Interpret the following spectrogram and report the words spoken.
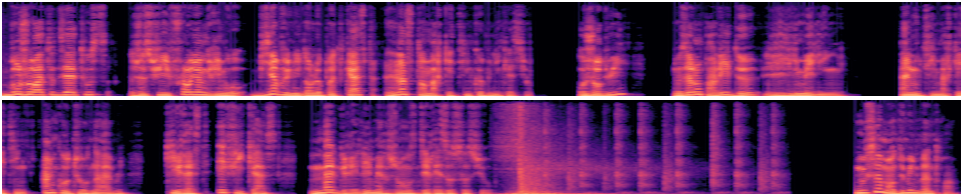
Bonjour à toutes et à tous, je suis Florian Grimaud, bienvenue dans le podcast L'instant marketing communication. Aujourd'hui, nous allons parler de l'emailing, un outil marketing incontournable qui reste efficace malgré l'émergence des réseaux sociaux. Nous sommes en 2023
